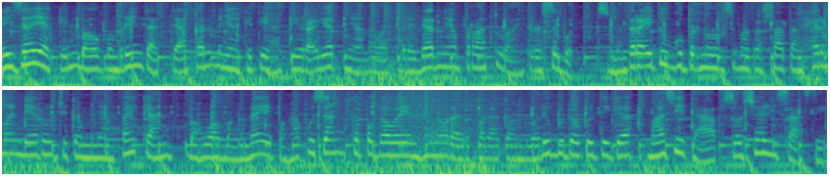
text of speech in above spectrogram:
Riza yakin bahwa pemerintah tidak akan menyakiti hati rakyatnya lewat beredarnya peraturan tersebut. Sementara itu, Gubernur Sumatera Selatan Herman Deru juga menyampaikan bahwa mengenai penghapusan kepegawaian honorer pada tahun 2023 masih tahap sosialisasi.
